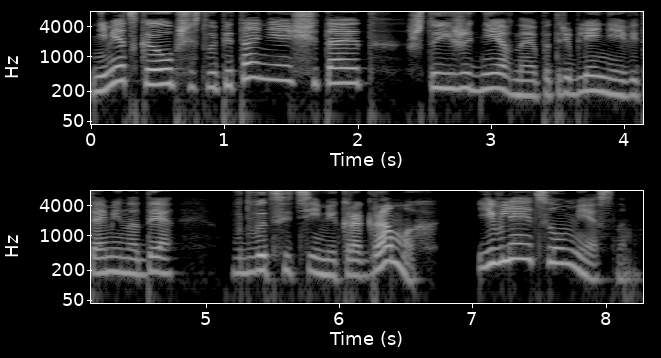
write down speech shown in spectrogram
Немецкое общество питания считает, что ежедневное потребление витамина D в 20 микрограммах является уместным.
